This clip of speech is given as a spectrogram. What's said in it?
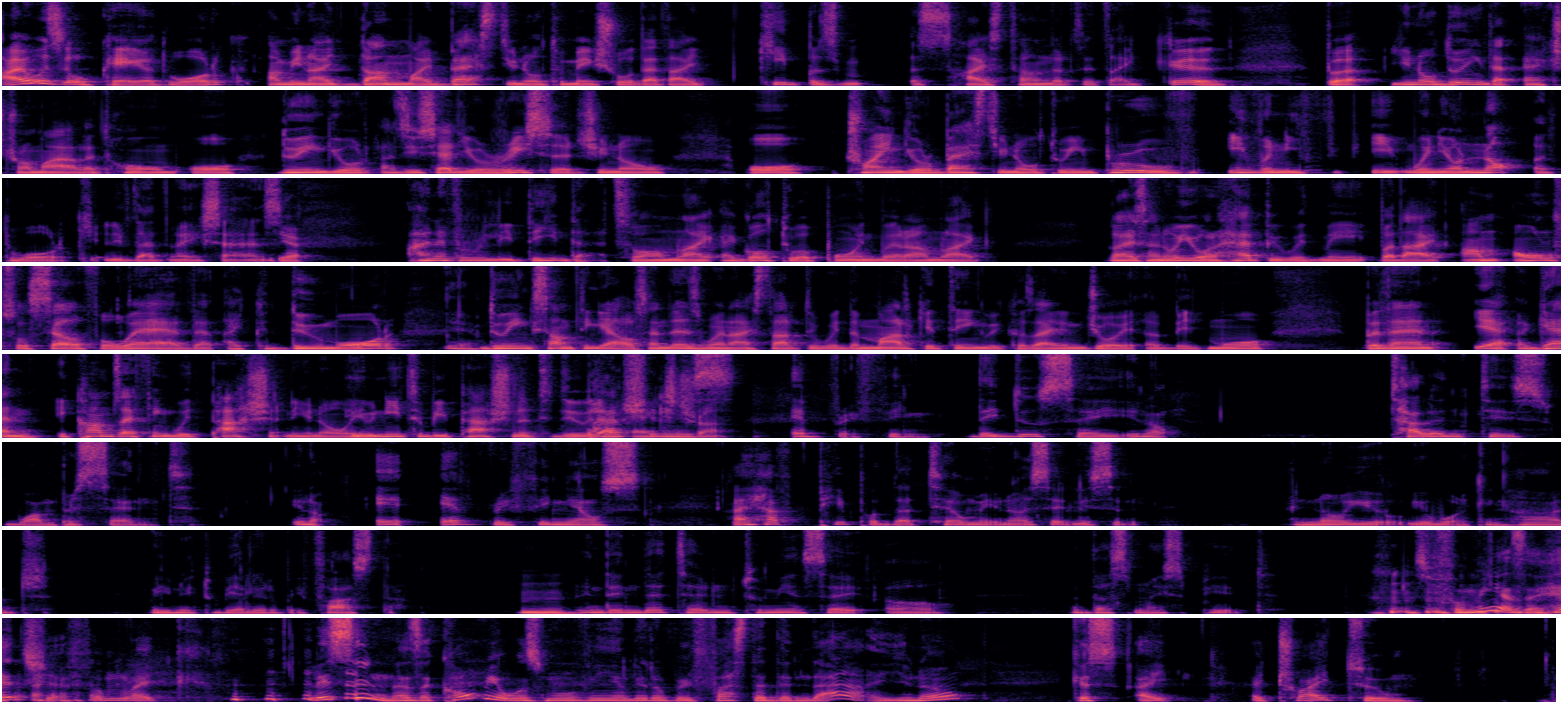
I was okay at work. I mean, I done my best, you know, to make sure that I keep as as high standards as I could. But you know, doing that extra mile at home, or doing your, as you said, your research, you know, or trying your best, you know, to improve, even if when you're not at work, if that makes sense. Yeah. I never really did that. So I'm like, I got to a point where I'm like, guys, I know you are happy with me, but I, I'm also self-aware that I could do more Yeah. doing something else. And that's when I started with the marketing because I enjoy it a bit more. But then, yeah, again, it comes, I think, with passion. You know, you need to be passionate to do passion that extra. is everything. They do say, you know, talent is 1%. You know, e- everything else. I have people that tell me, you know, I said, listen, I know you, you're working hard, but you need to be a little bit faster. Hmm. And then they turn to me and say, oh, but that's my speed. so for me as a head chef, I'm like, listen, as a commis, I was moving a little bit faster than that, you know? Because I, I try to,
